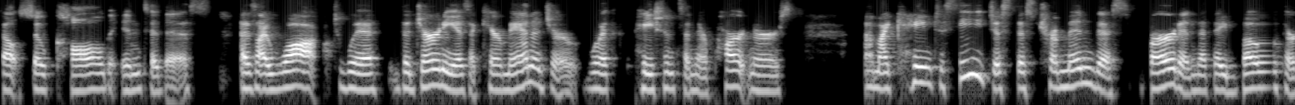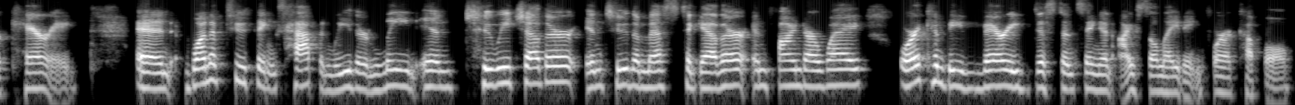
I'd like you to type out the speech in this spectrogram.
felt so called into this, as I walked with the journey as a care manager with patients and their partners, um, I came to see just this tremendous burden that they both are carrying. And one of two things happen. We either lean into each other, into the mess together and find our way, or it can be very distancing and isolating for a couple.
